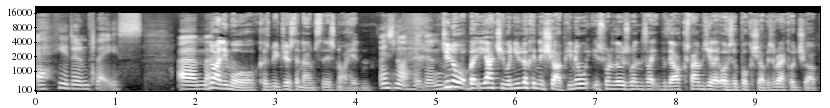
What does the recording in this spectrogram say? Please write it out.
a hidden place. Um, Not anymore because we've just announced that it's not hidden. it's not hidden. Do you know what? But actually, when you look in the shop, you know it's one of those ones like with the Oxfams. You're like, oh, it's a bookshop, it's a record shop.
